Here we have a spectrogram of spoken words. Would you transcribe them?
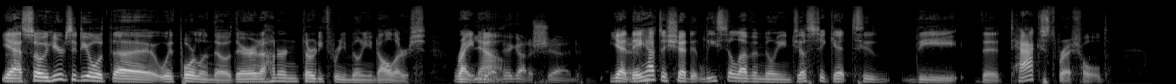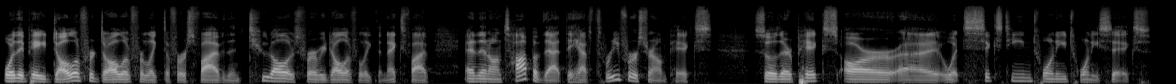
yeah. So here's the deal with uh, with Portland though. They're at 133 million dollars right now. Yeah, they got a shed. Yeah, they have to shed at least 11 million just to get to the the tax threshold. Or they pay dollar for dollar for like the first five, and then two dollars for every dollar for like the next five, and then on top of that, they have three first round picks. So their picks are uh, what 16, 20, 26,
